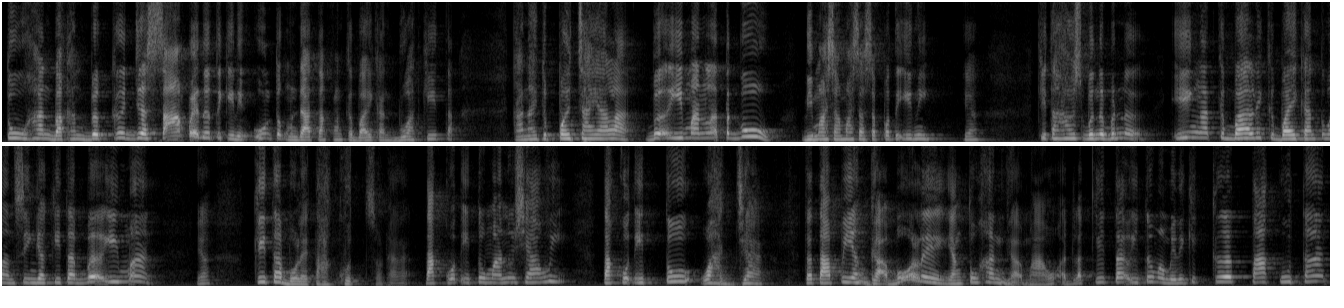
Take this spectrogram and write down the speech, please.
Tuhan bahkan bekerja sampai detik ini untuk mendatangkan kebaikan buat kita. Karena itu percayalah, berimanlah teguh di masa-masa seperti ini. Ya, kita harus benar-benar ingat kembali kebaikan Tuhan sehingga kita beriman. Ya, kita boleh takut, saudara. Takut itu manusiawi, takut itu wajar. Tetapi yang gak boleh, yang Tuhan gak mau adalah kita itu memiliki ketakutan.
